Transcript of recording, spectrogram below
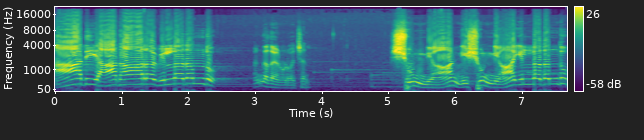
ಆದಿ ಆಧಾರವಿಲ್ಲದಂದು. ಹಂಗದ ನೋಡು ವಚನ. ಶೂನ್ಯ ನಿಶೂನ್ಯ ಇಲ್ಲದಂದು,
